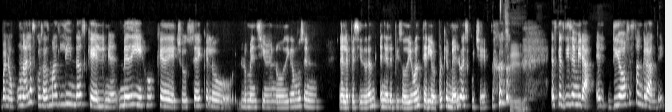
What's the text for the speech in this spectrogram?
Bueno, una de las cosas más lindas que él me, dijo, que de hecho sé que lo, mencionó, digamos, en, el episodio, en el episodio anterior, porque me lo escuché, sí. es que él dice, mira, el Dios es tan grande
